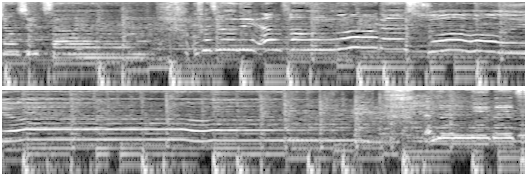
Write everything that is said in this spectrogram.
向西走，无法将你安放我的所有。但愿一辈子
